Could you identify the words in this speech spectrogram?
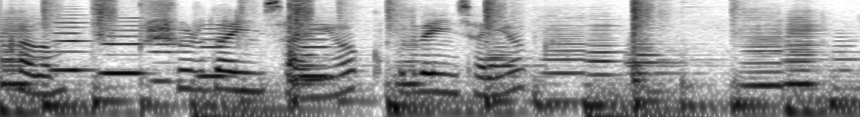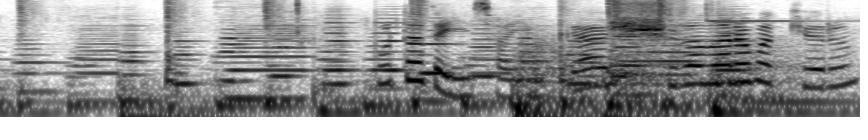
Bakalım. Şurada insan yok. Burada insan yok. Burada da insan yok ya. Şuralara bakıyorum.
